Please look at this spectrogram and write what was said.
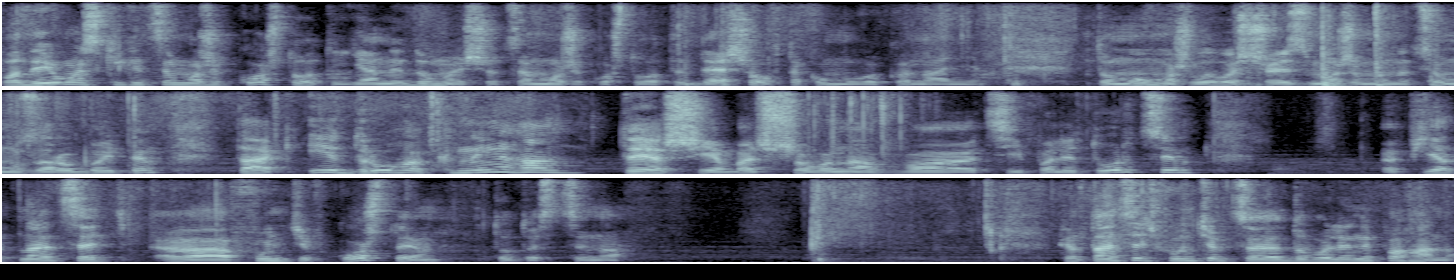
Е, Подивимось, скільки це може коштувати. Я не думаю, що це може коштувати дешево в такому виконанні. Тому, можливо, щось зможемо на цьому заробити. Так, і друга книга. Теж я бачу, що вона в цій палітурці. 15 е, фунтів коштує. Тут ось ціна. 15 фунтів це доволі непогано.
